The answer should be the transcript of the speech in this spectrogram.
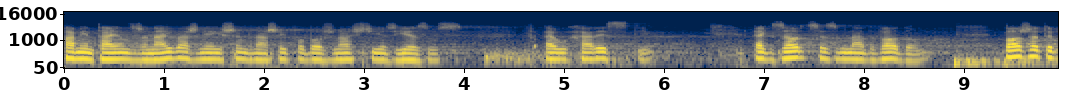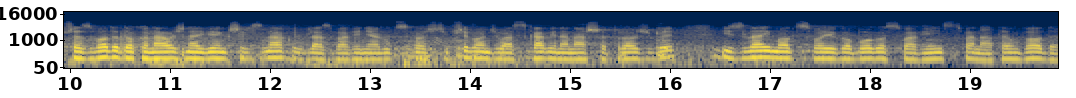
pamiętając, że najważniejszym w naszej pobożności jest Jezus w Eucharystii. Egzorcyzm nad wodą. Boże, Ty przez wodę dokonałeś największych znaków dla zbawienia ludzkości. Przybądź łaskawie na nasze prośby i zlej moc swojego błogosławieństwa na tę wodę.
